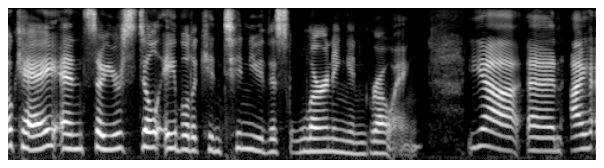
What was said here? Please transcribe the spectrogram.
Okay, and so you're still able to continue this learning and growing. Yeah, and I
